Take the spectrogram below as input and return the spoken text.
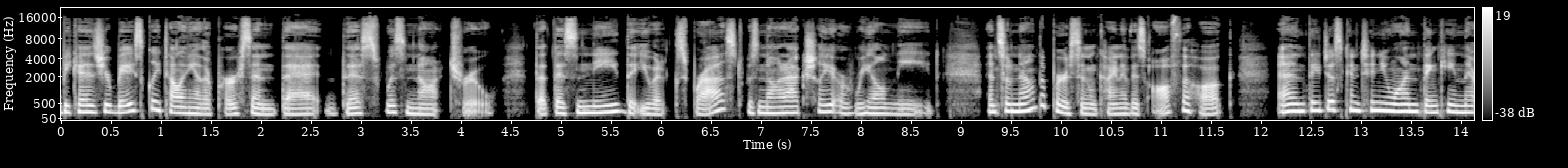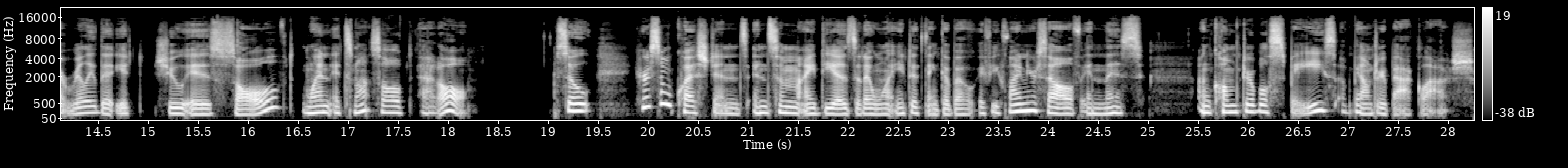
because you're basically telling the other person that this was not true, that this need that you had expressed was not actually a real need. And so now the person kind of is off the hook and they just continue on thinking that really the issue is solved when it's not solved at all. So Here's some questions and some ideas that I want you to think about if you find yourself in this uncomfortable space of boundary backlash.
